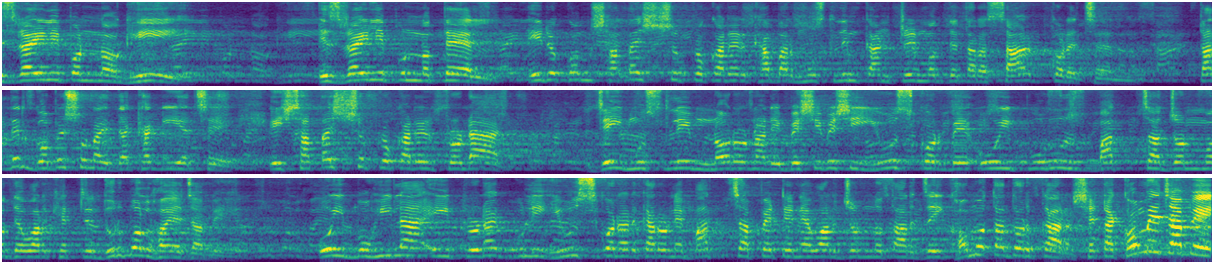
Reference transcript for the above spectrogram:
ইসরায়েলি পণ্য, ঘি ইসরায়েলি পণ্য তেল, এইরকম সাতাইশশো প্রকারের খাবার মুসলিম কান্ট্রির মধ্যে তারা সার্ভ করেছেন। তাদের গবেষণায় দেখা গিয়েছে, এই সাতাইশশো প্রকারের প্রোডাক্ট যেই মুসলিম নরনারী বেশি বেশি ইউজ করবে, ওই পুরুষ বাচ্চা জন্ম দেওয়ার ক্ষেত্রে দুর্বল হয়ে যাবে। ওই মহিলা এই প্রোডাক্টগুলি ইউজ করার কারণে বাচ্চা পেটে নেওয়ার জন্য তার যেই ক্ষমতা দরকার, সেটা কমে যাবে।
